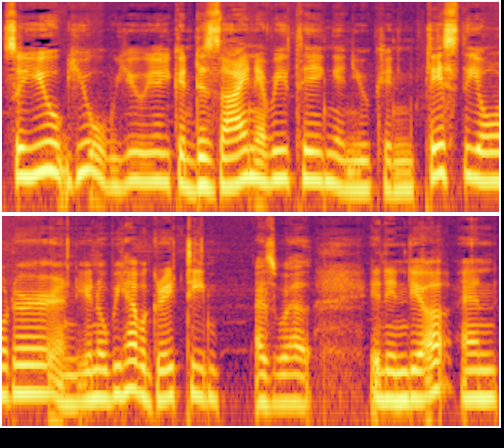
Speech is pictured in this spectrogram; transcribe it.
So you you you you can design everything and you can place the order and you know we have a great team as well in India and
